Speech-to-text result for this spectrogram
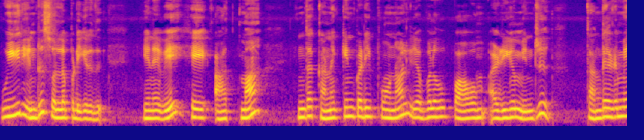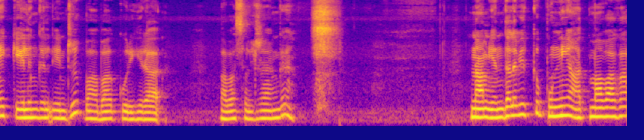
உயிர் என்று சொல்லப்படுகிறது. எனவே ஹே ஆத்மா இந்த கணக்கின்படி போனால் எவ்வளவு பாவம் அழியும் என்று தங்களிடமே கேளுங்கள் என்று பாபா கூறுகிறார். பாபா சொல்கிறாங்க நாம் எந்தளவிற்கு புண்ணிய ஆத்மாவாக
